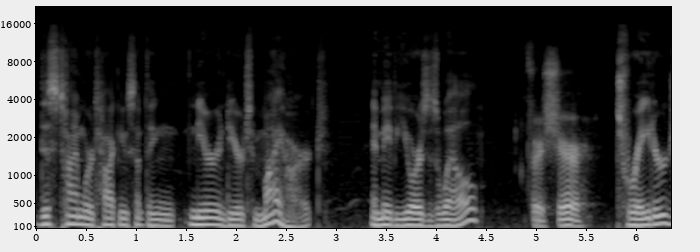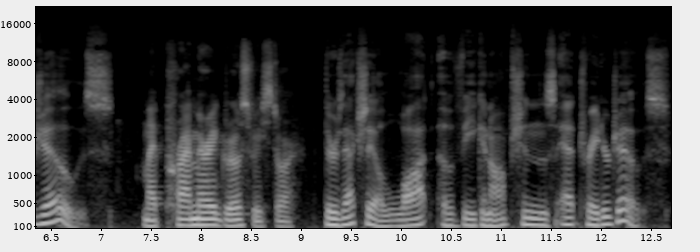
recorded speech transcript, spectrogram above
This time we're talking something near and dear to my heart, and maybe yours as well For sure. Trader Joe's. My primary grocery store. There's actually a lot of vegan options at Trader Joe's.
